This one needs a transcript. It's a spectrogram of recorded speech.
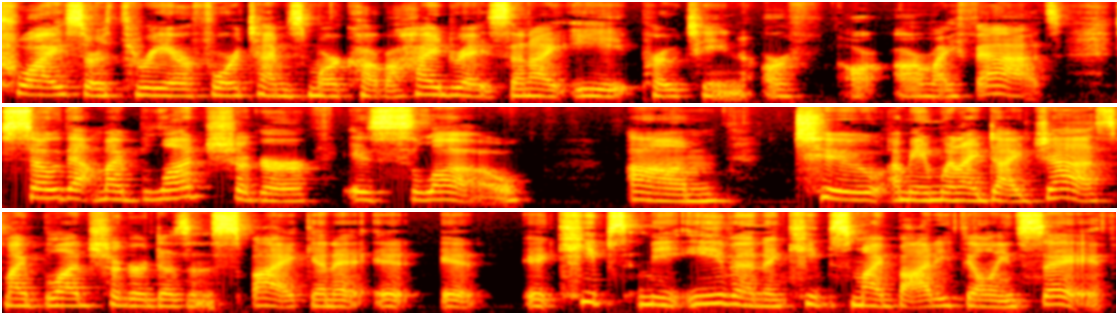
twice or three or four times more carbohydrates than I eat protein or, or, or my fats, so that my blood sugar is slow. Um, to, I mean, when I digest, my blood sugar doesn't spike, and it it it it keeps me even and keeps my body feeling safe.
